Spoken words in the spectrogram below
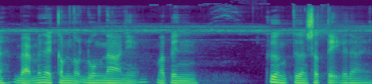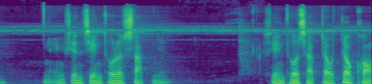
นะแบบไม่ได้กำหนดล่วงหน้าเนี่ยมาเป็นเครื่องเตือนสติก็ได้ อย่างเช่นเสียงโทรศัพท์เนี่ยเสียงโทรศัพท์เจ้าเจ้าของ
